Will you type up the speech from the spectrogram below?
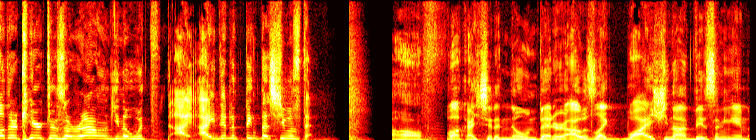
other characters around, you know, with I I didn't think that she was. The, oh fuck! I should have known better. I was like, why is she not visiting him?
